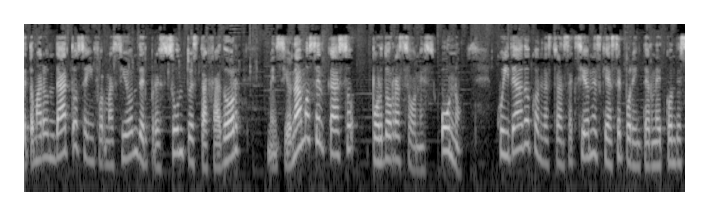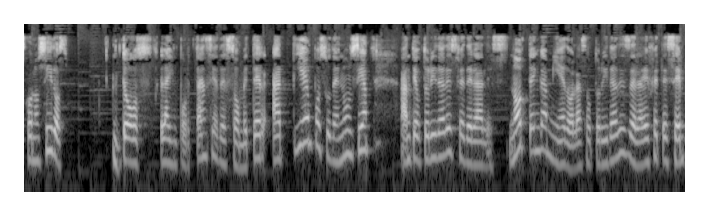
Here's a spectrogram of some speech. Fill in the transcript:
le tomaron datos e información del presunto estafador. Mencionamos el caso por dos razones. Uno, cuidado con las transacciones que hace por Internet con desconocidos. Dos, la importancia de someter a tiempo su denuncia ante autoridades federales. No tenga miedo, las autoridades de la FTC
